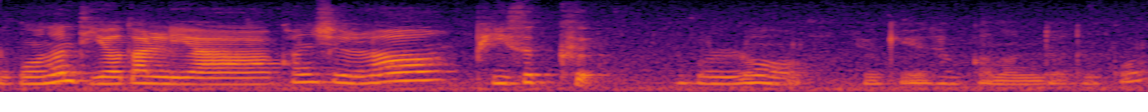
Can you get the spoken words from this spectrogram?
이거는 디어달리아 concealer bisque 이걸로 여기에 잠깐 얹어두고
